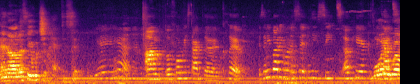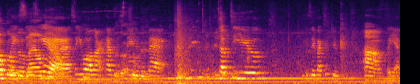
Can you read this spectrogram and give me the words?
And uh, let's hear what you have to say. Yeah, yeah, yeah. Um, before we start the clip, does anybody want to sit in these seats up here? More than welcome to places. lounge Yeah, out. so you all aren't having to Because I stand in feel the it. back. It's up to you. You can stay back there too. Um, but yeah.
